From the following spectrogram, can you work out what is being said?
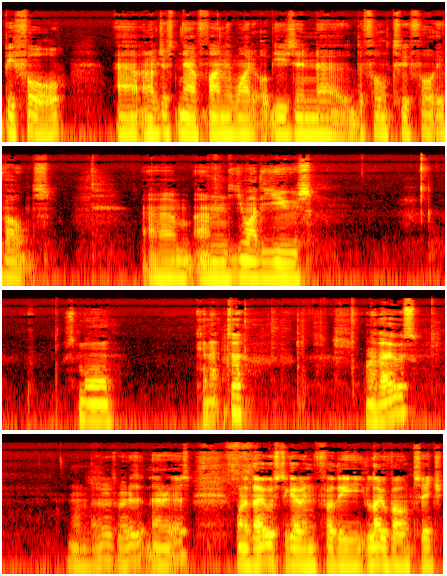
before uh, and I've just now finally wired it up using uh, the full 240 volts. Um, and you either use small connector, one of those, one of those, where is it? There it is. One of those to go in for the low voltage,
